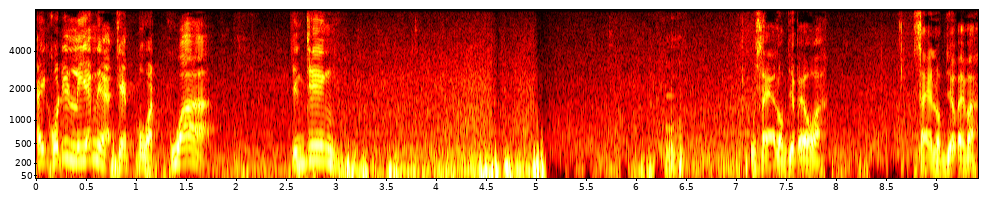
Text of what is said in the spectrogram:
ไอ้คนที่เลี้ยงเนี่ย เจ็บปวดกูว่า จริงๆกูใส่อารมณ์เยอะไปวะใส่อารมณ์เยอะไปปะ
